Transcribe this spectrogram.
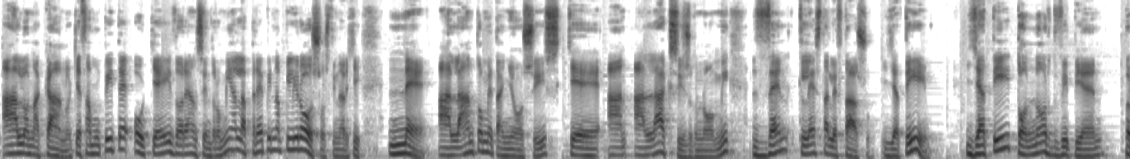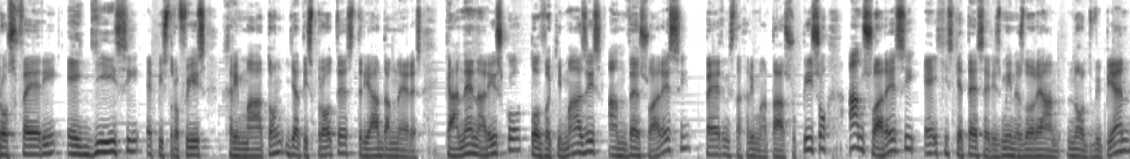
άλλο να κάνω; Και θα μου πείτε, ok, δωρεάν συνδρομή, αλλά πρέπει να πληρώσω στην αρχή. Ναι, αλλά αν το μετανιώσεις και αν αλλάξεις γνώμη, δεν κλαις τα λεφτά σου. Γιατί; Γιατί το NordVPN προσφέρει εγγύηση επιστροφής χρημάτων για τις πρώτες 30 μέρες. Κανένα ρίσκο, το δοκιμάζεις, αν δεν σου αρέσει, παίρνεις τα χρήματά σου πίσω, αν σου αρέσει, έχεις και 4 μήνες δωρεάν NordVPN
